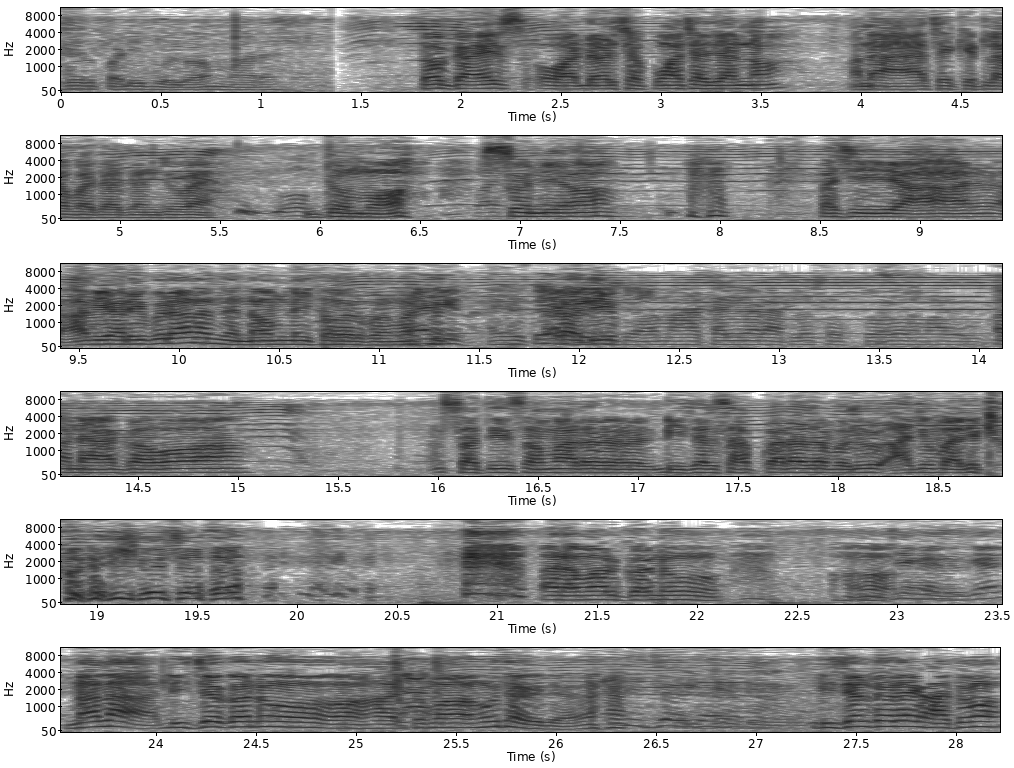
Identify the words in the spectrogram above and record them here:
ભૂલ પડી બોલવા મારે. તો ગાઈસ ઓર્ડર છે પાંચ હજાર નો અને આયા છે કેટલા બધા જણ જોવા. ધૂમો શૂન્ય. પછી આવી હરિપુરા ને નામ નહીં ખબર પણ મને. પ્રદીપ. મહાકાળી વાર આટલો સસ્તો ઓર્ડર મારો. અને આ ગવો. સતીશ અમારે ડીઝલ સાફ કરાવે છે બધું આજુબાજુ ઠોરાઈ ગયું છે. અને અમારું ઘરનું ના ના ડીજે ઘરનું હાથમાં શું થયું છે? ડીઝલ ઠોરાય હાથમાં.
